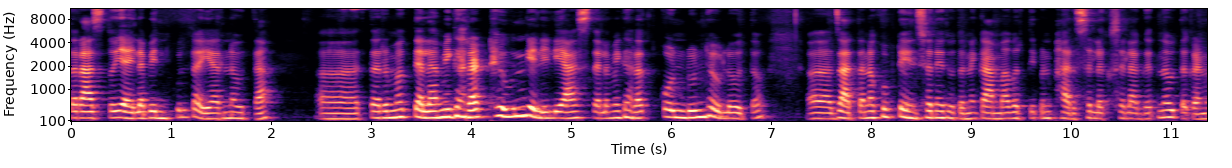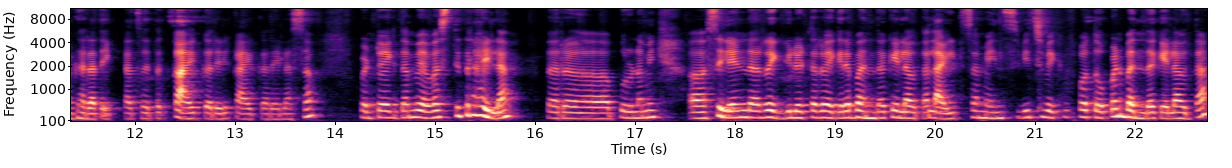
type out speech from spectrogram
तर आज तो यायला बिलकुल तयार नव्हता. तर मग त्याला मी घरात ठेवून गेलेली आज. त्याला मी घरात कोंडून ठेवलं होतं. जाताना खूप टेन्शन येत होतं ना कामावरती पण फारसं लक्ष लागत नव्हतं कारण घरात एकटाच आहे तर काय करेल काय करेल असं. पण तो एकदम व्यवस्थित राहिला. तर पूर्ण मी सिलेंडर रेग्युलेटर वगैरे बंद केला होता. लाईटचा मेन स्विच वगैरे तो पण बंद केला होता.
